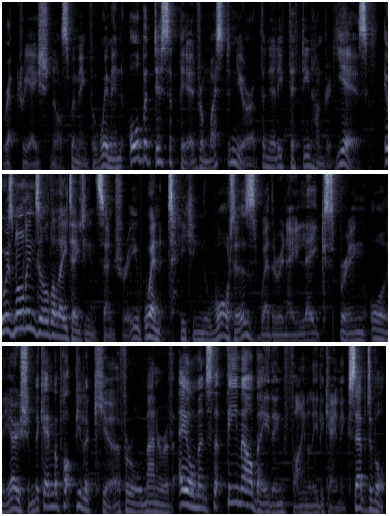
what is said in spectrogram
recreational swimming for women all but disappeared from Western Europe for nearly 1500 years. It was not until the late 18th century when taking the waters, whether in a lake, spring, or the ocean, became a popular cure for all manner of ailments that female bathing finally became acceptable.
